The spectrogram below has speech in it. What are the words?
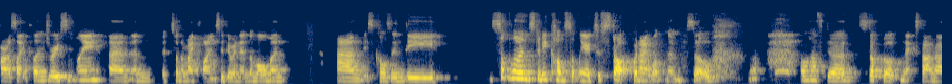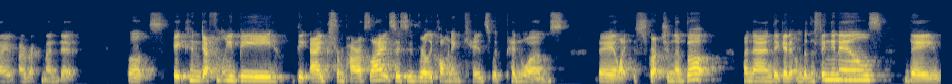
parasite cleanse recently, um, and a ton of my clients are doing it at the moment. And it's causing the supplements to be constantly out of stock when I want them. So I'll have to stock up next time I, I recommend it but it can definitely be the eggs from parasites. This is really common in kids with pinworms. They like scratching their butt and then they get it under the fingernails. They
